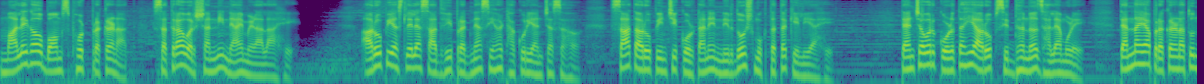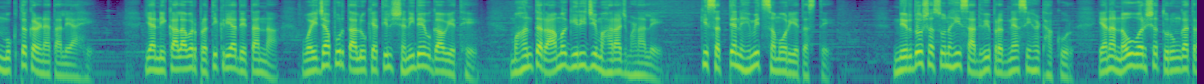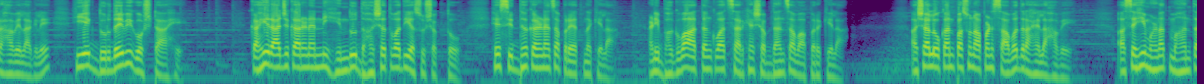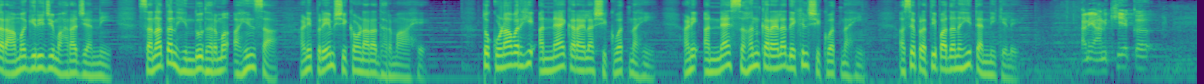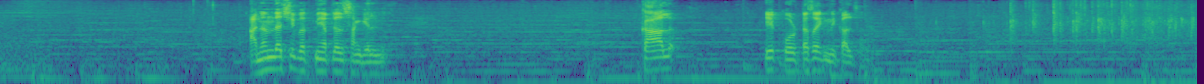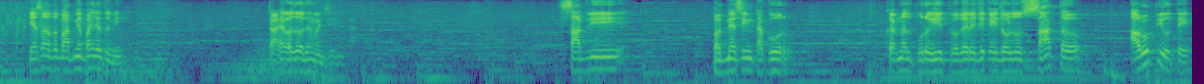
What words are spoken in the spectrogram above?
मालेगाव बॉम्बस्फोट प्रकरणात सतरा वर्षांनी न्याय मिळाला आहे. आरोपी असलेल्या साध्वी प्रज्ञासिंह ठाकूर यांच्यासह सात आरोपींची कोर्टाने निर्दोष मुक्तता केली आहे. त्यांच्यावर कोणताही आरोप सिद्ध न झाल्यामुळे त्यांना या प्रकरणातून मुक्त करण्यात आले आहे. या निकालावर प्रतिक्रिया देताना वैजापूर तालुक्यातील शनिदेवगाव येथे महंत रामगिरीजी महाराज म्हणाले की सत्य नेहमीच समोर येत असते. निर्दोष असूनही साध्वी प्रज्ञासिंह ठाकूर यांना नऊ वर्ष तुरुंगात राहावे लागले ही एक दुर्दैवी गोष्ट आहे. काही राजकारण्यांनी हिंदू दहशतवादी असू शकतो हे सिद्ध करण्याचा प्रयत्न केला आणि भगवा आतंकवाद सारख्या शब्दांचा वापर केला. अशा लोकांपासून आपण सावध राहायला हवे असेही म्हणत महंत रामगिरीजी महाराज यांनी सनातन हिंदू धर्म अहिंसा आणि प्रेम शिकवणारा धर्म आहे. तो कुणावरही अन्याय करायला शिकवत नाही आणि अन्याय सहन करायला देखील शिकवत नाही. असे प्रतिपादनही त्यांनी केले. आणि आणखी एक आनंदाची बातमी आपल्याला सांगेल. काल एक कोर्टाचा एक निकाल झाला. याचा आता बातम्या पाहिल्या तुम्ही. टाळ्या वाजवल्या म्हणजे. साध्वी प्रज्ञासिंग ठाकूर कर्नल पुरोहित वगैरे जे काही जवळजवळ सात आरोपी होते.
